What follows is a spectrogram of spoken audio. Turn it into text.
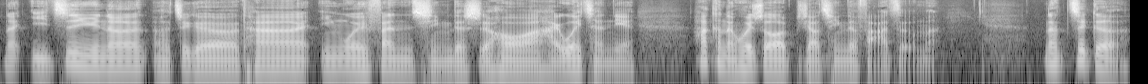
那以至于呢，呃，这个他因为犯刑的时候啊，还未成年，他可能会受到比较轻的罚则嘛。那这个。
